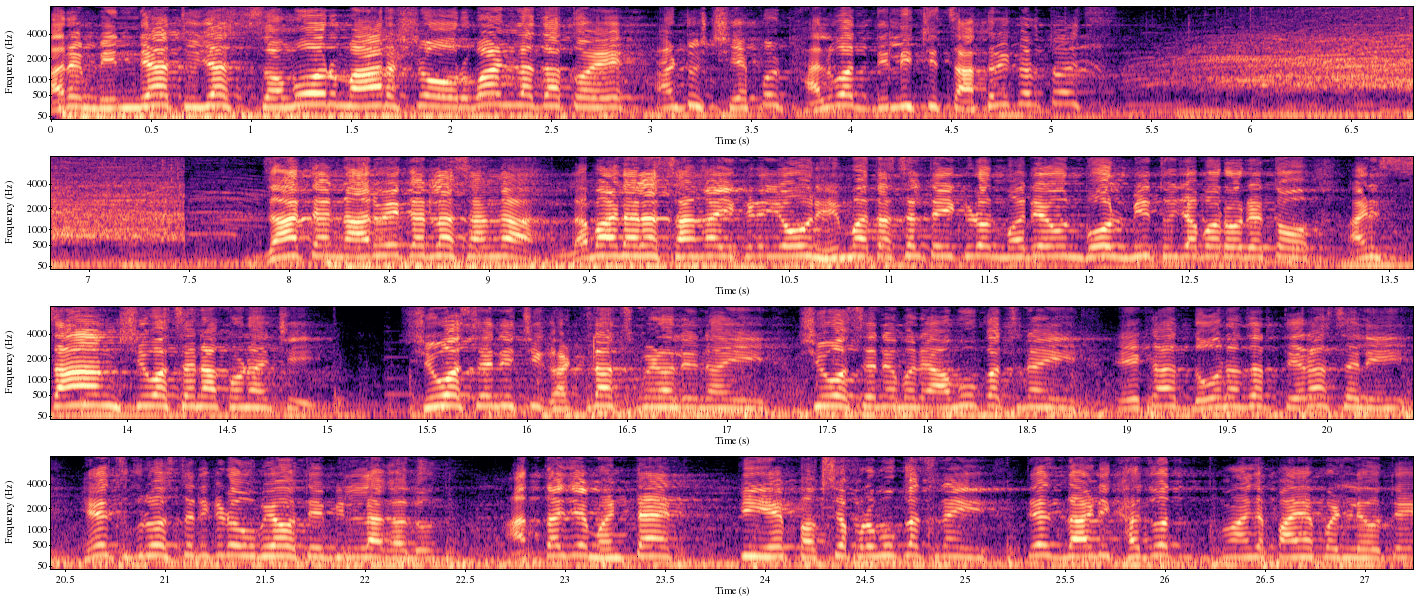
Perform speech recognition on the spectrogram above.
अरे मिंद्या तुझ्या समोर महाराष्ट्र ओरबाडला जातोय आणि तू शेपूट हलवत दिल्लीची चाकरी करतोय जा त्या नार्वेकरला सांगा लबाडाला सांगा इकडे येऊन हिंमत असेल तर इकडून मध्ये येऊन बोल मी तुझ्या बरोबर येतो. आणि सांग शिवसेना कोणाची. शिवसेनेची घटनाच मिळाली नाही. शिवसेनेमध्ये अमुकच नाही. एका दोन हजार तेरा साली हेच गृहस्थ तिकडे उभे होते बिल्ला घालून. आता जे म्हणतायत की हे पक्षप्रमुखच नाही तेच दाढी खाजवत माझ्या पाया पडले होते.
